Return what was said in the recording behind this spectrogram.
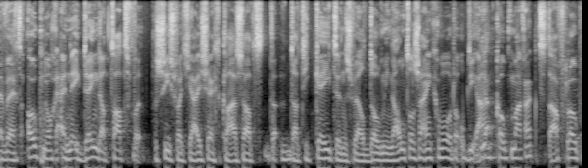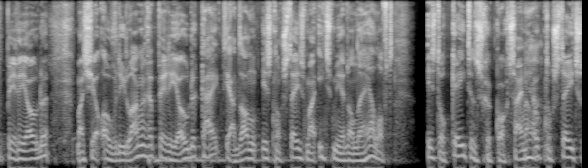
Er werd ook nog, en ik denk dat dat, precies wat jij zegt Klaas... dat, dat die ketens wel dominanter zijn geworden op die aankoopmarkt... de afgelopen periode. Maar als je over die langere periode kijkt... Ja, dan is nog steeds maar iets meer dan de helft is door ketens gekocht. Zijn er Ja. ook nog steeds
